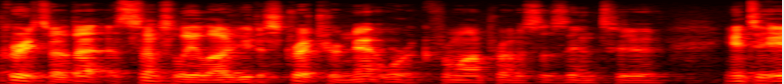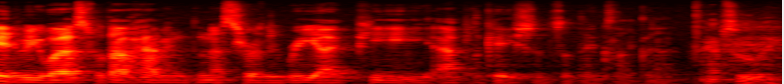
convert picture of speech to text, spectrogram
great. So that essentially allows you to stretch your network from on-premises into into AWS without having to necessarily re-IP applications and things like that. Absolutely.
